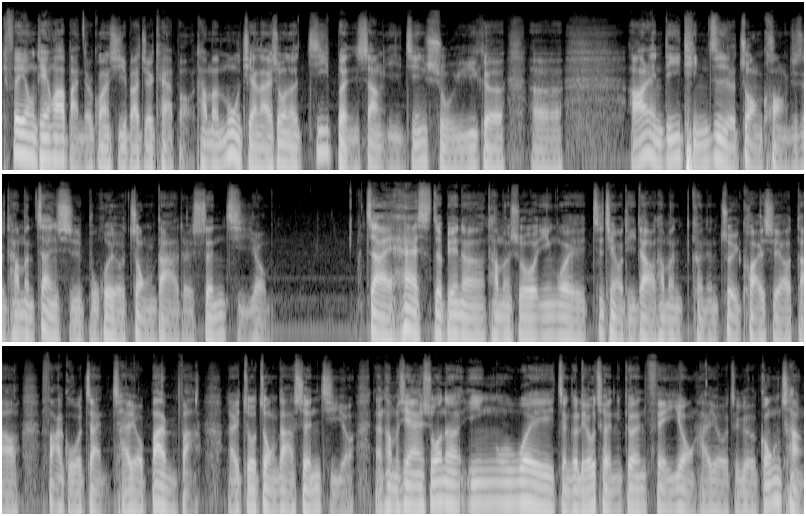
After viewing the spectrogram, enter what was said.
费用天花板的关系，budget cap，他们目前来说呢，基本上已经属于一个呃 R&D 停滞的状况，就是他们暂时不会有重大的升级哦。在 Has 这边呢，他们说，因为之前有提到，他们可能最快是要到法国站才有办法来做重大升级哦。那他们现在说呢，因为整个流程跟费用还有这个工厂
